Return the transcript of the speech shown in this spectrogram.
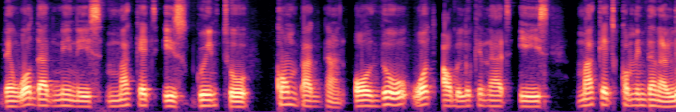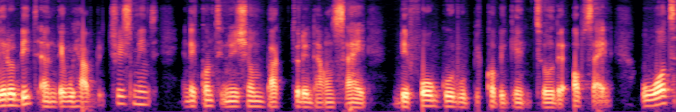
then what that means is market is going to come back down. Although what i'll be looking at is market coming down a little bit and then we have retracement and the continuation back to the downside before gold will pick up again to the upside. What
